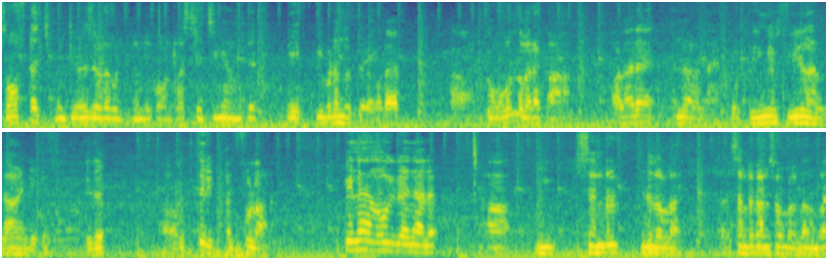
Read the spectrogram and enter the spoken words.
സോഫ്റ്റ് ടച്ച് മെറ്റീരിയൽസ് ഇവിടെ കൊടുത്തിട്ടുണ്ട്. കോൺട്രാസ്റ്റ് സ്റ്റിച്ചിങ് നമുക്ക് ഇവിടെ തൊട്ട് നമ്മുടെ ഡോറിൽ വരെ കാണാം. വളരെ എന്താ പറയുക ഒരു പ്രീമിയം ഫീൽ നൽകാൻ വേണ്ടിയിട്ട് ഇത് ആ, ഒത്തിരി ഹെൽപ്ഫുൾ ആണ്. പിന്നെ നോക്കിക്കഴിഞ്ഞാൽ ഈ സെൻട്രൽ ഇതിലുള്ള സെൻട്രൽ കൺസോളിലുള്ള നമ്മുടെ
